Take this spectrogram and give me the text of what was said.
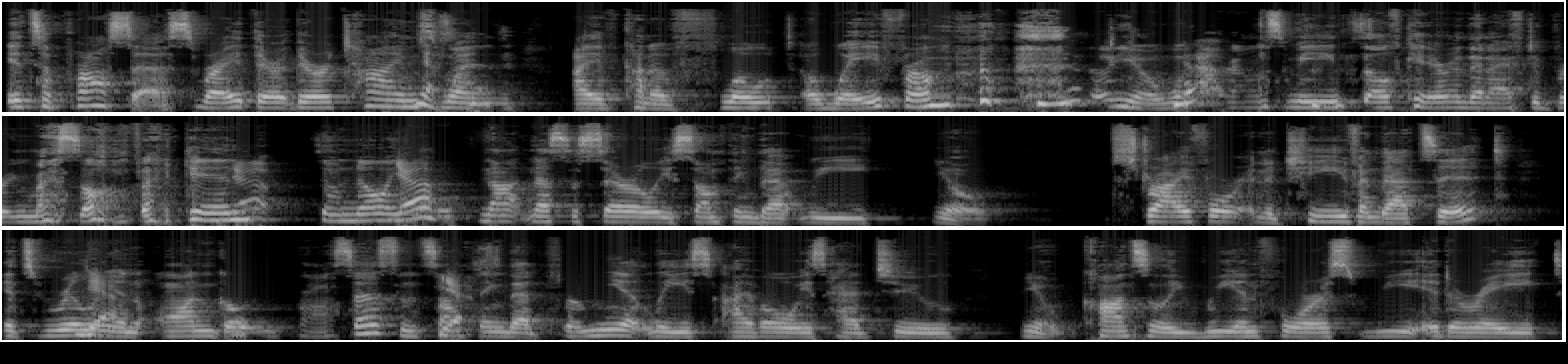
it's a process right there there are times yes. when I've kind of float away from, mm-hmm. you know, what yeah. grounds me, self care, and then I have to bring myself back in. Yeah. So knowing yeah. that it's not necessarily something that we, you know, strive for and achieve, and that's it. It's really an ongoing process, and something yes. that, for me at least, I've always had to, you know, constantly reinforce, reiterate,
